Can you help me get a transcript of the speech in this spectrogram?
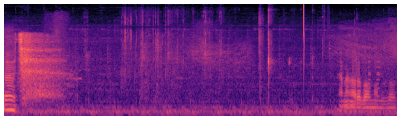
Evet. Hemen araba almamız lazım.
